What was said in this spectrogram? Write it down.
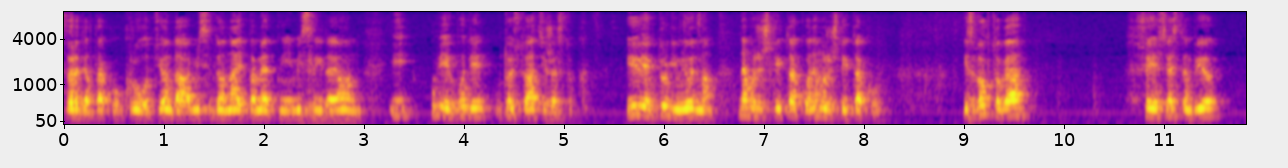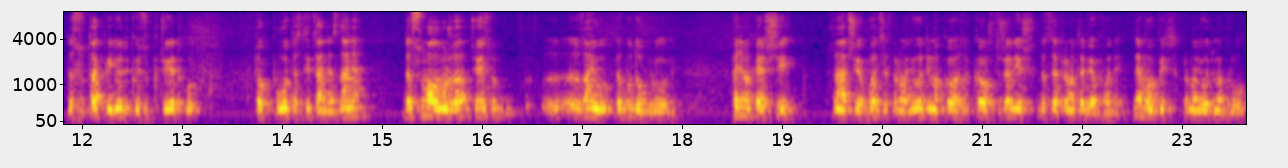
tvrd, jel tako, krut, i onda misli da on najpametniji, misli da je on, i uvijek bude u toj situaciji žestok. I uvijek drugim ljudima, ne možeš ti tako, ne možeš ti tako. I zbog toga, še je svjestan bio, da su takvi ljudi koji su u početku tog puta sticanja znanja, da su malo možda često e, znaju da budu grubi. Pa njima kažeš ti, znači obhodi se prema ljudima kao, kao što želiš da se prema tebi obhodi. Nemoj biti prema ljudima grub.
